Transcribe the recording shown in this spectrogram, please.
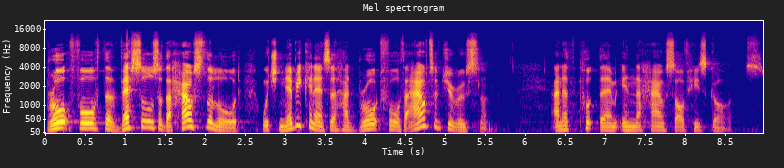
brought forth the vessels of the house of the Lord, which Nebuchadnezzar had brought forth out of Jerusalem, and hath put them in the house of his gods.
